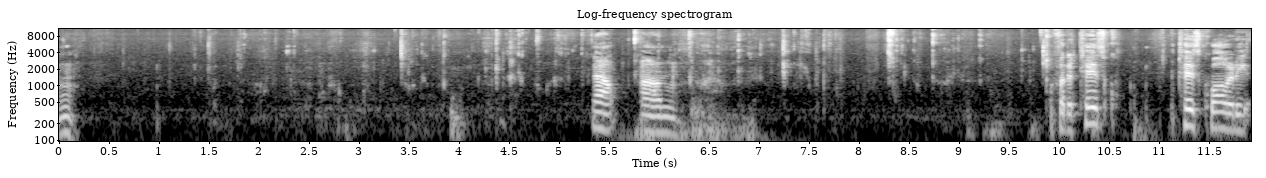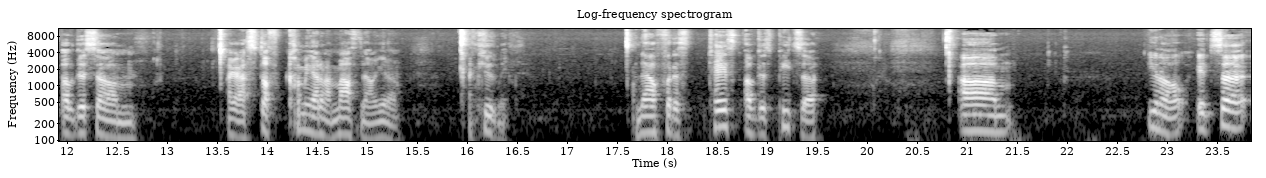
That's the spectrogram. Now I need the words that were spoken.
Mm. Now, um, for the taste taste quality of this, um, I got stuff coming out of my mouth now. You know, excuse me. Now, for the taste of this pizza, um, you know, it's a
